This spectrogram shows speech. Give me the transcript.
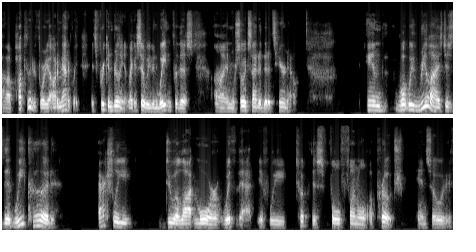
uh, populated for you automatically. It's freaking brilliant. Like I said, we've been waiting for this uh, and we're so excited that it's here now. And what we realized is that we could actually do a lot more with that if we took this full funnel approach. And so if,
